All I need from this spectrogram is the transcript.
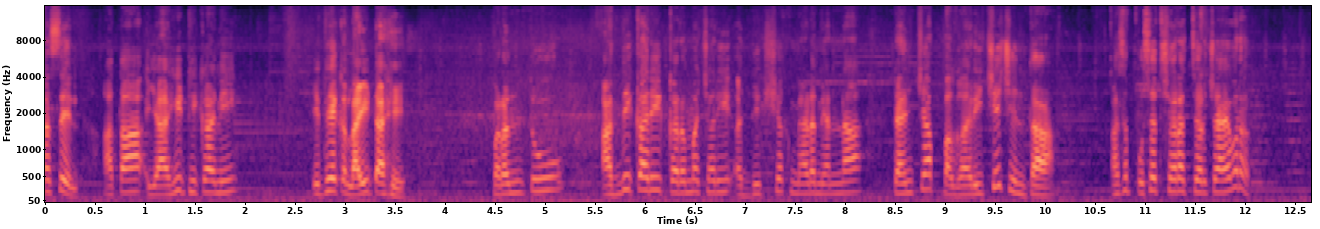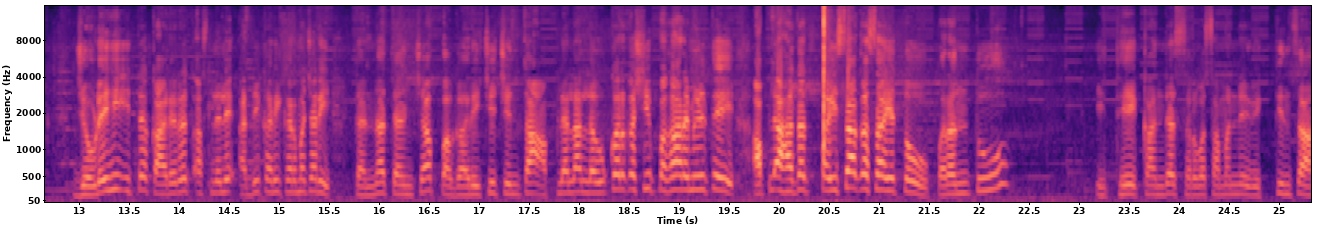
नसेल आता याही ठिकाणी इथे एक लाइट आहे. परंतु अधिकारी कर्मचारी अधीक्षक मॅडम यांना त्यांच्या पगारीची चिंता असं पुसद शहरात चर्चा आहे बरं. जेवढेही इथं कार्यरत असलेले अधिकारी कर्मचारी त्यांना त्यांच्या पगारीची चिंता आपल्याला लवकर कशी पगार मिळते आपल्या हातात पैसा कसा येतो? परंतु इथे एखाद्या सर्वसामान्य व्यक्तींचा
